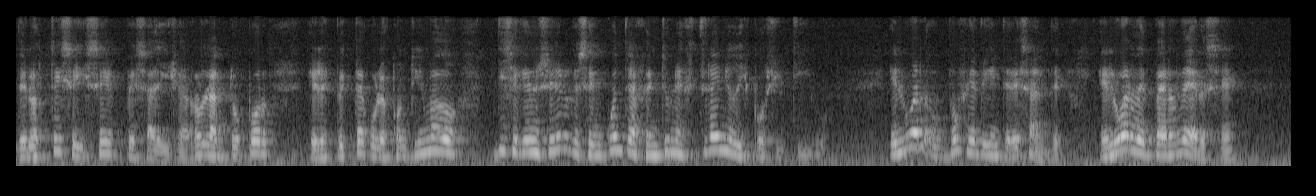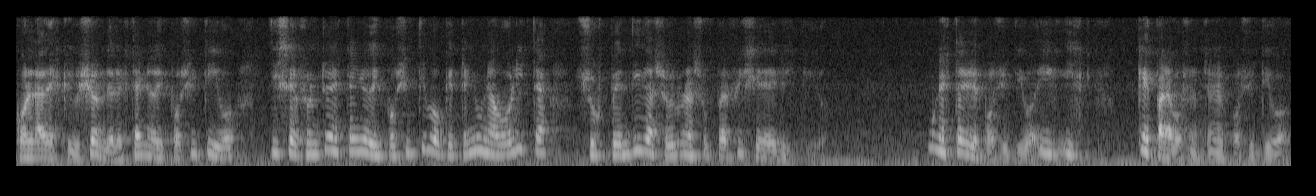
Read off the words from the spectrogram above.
de los TCIC Pesadilla. Roland Topor, El espectáculo es continuado, dice que hay un señor que se encuentra frente a un extraño dispositivo. En lugar, vos fíjate que interesante, en lugar de perderse con la descripción del extraño dispositivo, dice frente a un extraño dispositivo que tenía una bolita suspendida sobre una superficie de líquido. Un extraño dispositivo. ¿Y, y qué es para vos un extraño dispositivo?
